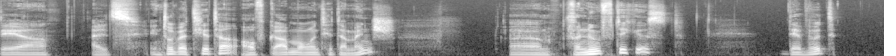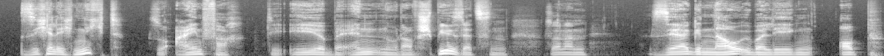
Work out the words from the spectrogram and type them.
der als introvertierter, aufgabenorientierter Mensch äh, vernünftig ist, der wird sicherlich nicht so einfach die Ehe beenden oder aufs Spiel setzen, sondern sehr genau überlegen, ob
